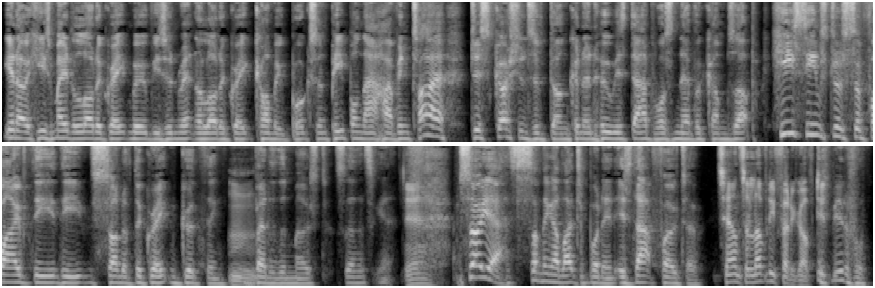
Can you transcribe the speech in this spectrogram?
you know he's made a lot of great movies and written a lot of great comic books, and people now have entire discussions of Duncan and who his dad was never comes up. He seems to have survived the the son of the great and good thing mm. better than most. So that's yeah. Yeah. So yeah, something I'd like to put in is that photo. Sounds a lovely photograph. It's beautiful.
